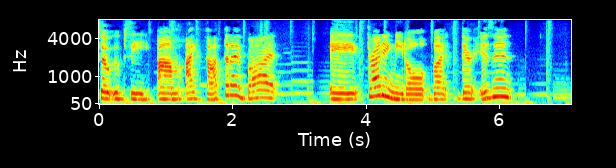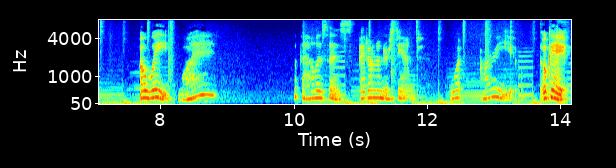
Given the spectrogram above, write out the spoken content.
So oopsie, um, I thought that I bought a threading needle, but there isn't, oh wait, what? What the hell is this? I don't understand. What are you? Okay,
